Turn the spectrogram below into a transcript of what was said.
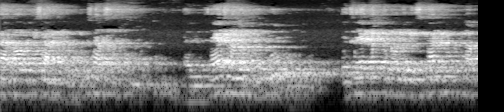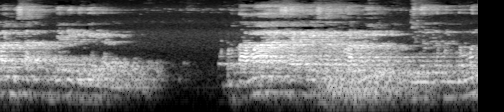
bisa bisa dan saya selalu mendukung dan saya akan kronologiskan kenapa bisa terjadi kegiatan. Yang pertama saya punya silaturahmi dengan teman-teman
